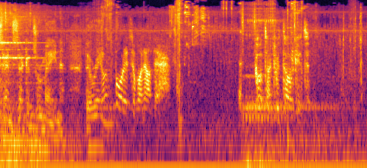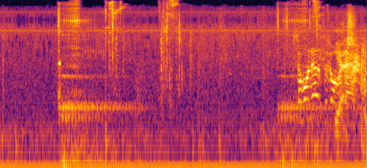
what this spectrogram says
Ten seconds remain. They're in. Just spotted someone out there. Contact with target. Someone else is over Yes. there.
